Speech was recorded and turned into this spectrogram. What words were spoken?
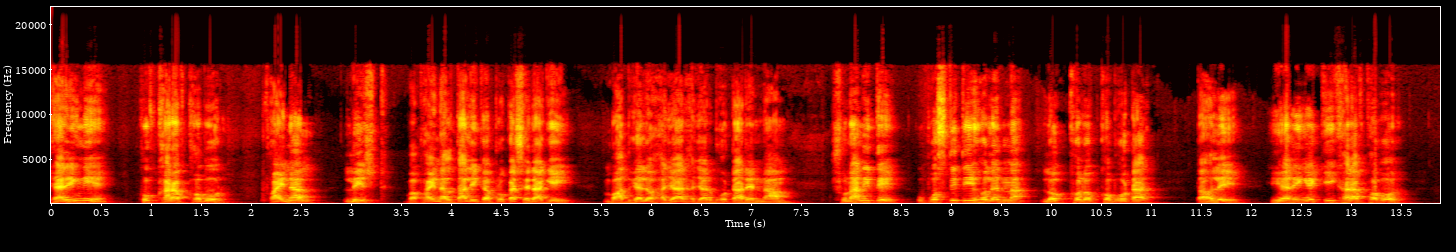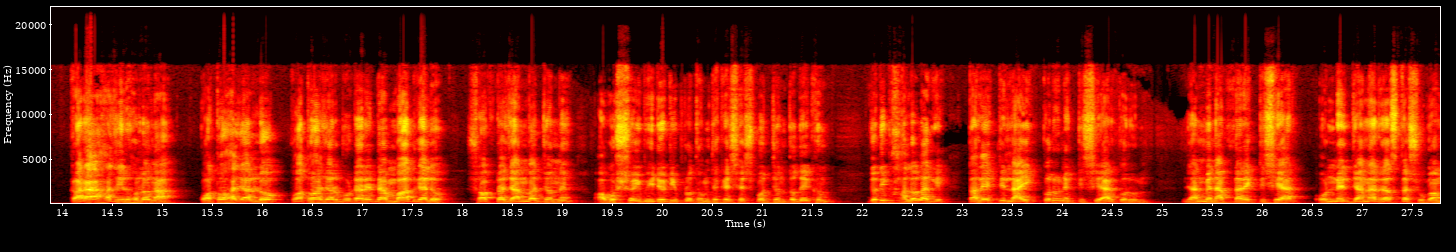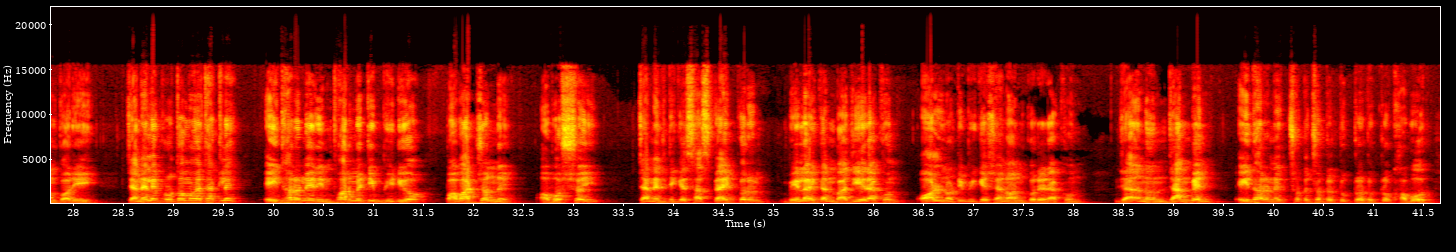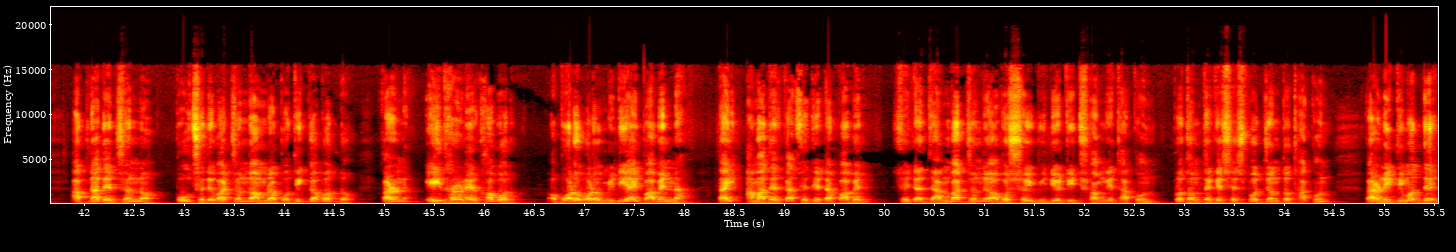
Hearing নিয়ে খুব খারাপ খবর। ফাইনাল লিস্ট বা ফাইনাল তালিকা প্রকাশের আগে বাদ গেল হাজার হাজার ভোটারের নাম। শুনানিতে উপস্থিতি হলেন না, লক্ষ লক্ষ ভোটার। তাহলে হিয়ারিংয়ে কি খারাপ খবর? কারা হাজির হলো না? কত হাজার লোক, কত হাজার ভোটারের নাম বাদ গেল? সবটা জানবার জন্যে অবশ্যই ভিডিওটি প্রথম থেকে শেষ পর্যন্ত দেখুন। যদি ভালো লাগে, তাহলে একটি লাইক করুন, একটি শেয়ার করুন। জানবেন আপনার একটি শেয়ার, অন্যের জানার রাস্তা সুগম করে। চ্যানেলে প্রথম হয়ে থাকলে এই ধরনের ইনফরমেটিভ ভিডিও পাওয়ার জন্য অবশ্যই চ্যানেলটিকে সাবস্ক্রাইব করুন বেল আইকন বাজিয়ে রাখুন অল নোটিফিকেশন অন করে রাখুন। জানুন, জানবেন এই ধরনের ছোট ছোট টুকরো টুকরো খবর আপনাদের জন্য পৌঁছে দেওয়ার জন্য আমরা প্রতিজ্ঞাবদ্ধ। কারণ এই ধরনের খবর বড় বড় মিডিয়ায় পাবেন না, তাই আমাদের কাছে যেটা পাবেন সেটা জানবার জন্য অবশ্যই ভিডিওটির সঙ্গে থাকুন। প্রথম থেকে শেষ পর্যন্ত থাকুন। কারণ ইতিমধ্যে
